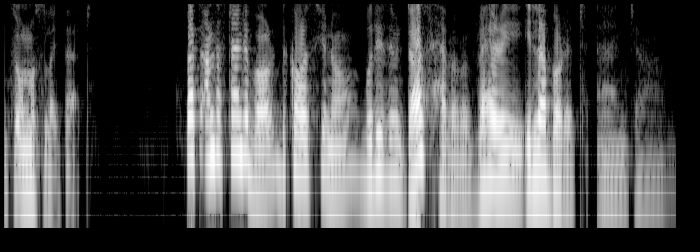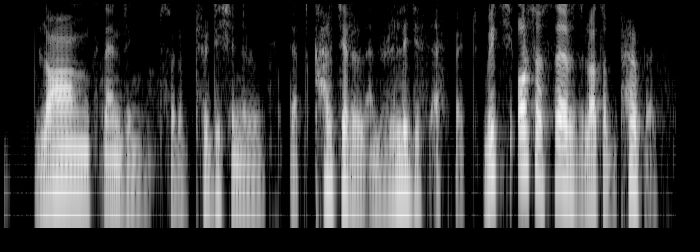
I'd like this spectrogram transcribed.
It's almost like that. But understandable because, you know, Buddhism does have a very elaborate and uh, long standing sort of traditional that cultural and religious aspect, which also serves lots of purpose.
